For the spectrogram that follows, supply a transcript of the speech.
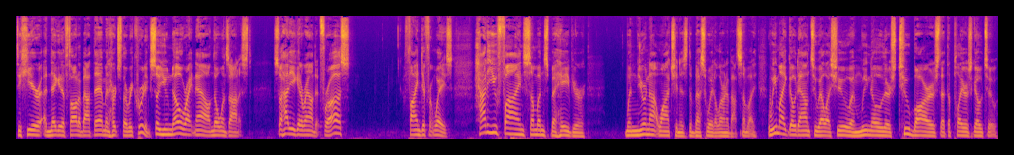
to hear a negative thought about them and hurts their recruiting. So you know right now no one's honest. So how do you get around it? For us, find different ways. How do you find someone's behavior when you're not watching is the best way to learn about somebody? We might go down to LSU and we know there's two bars that the players go to.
